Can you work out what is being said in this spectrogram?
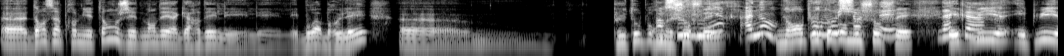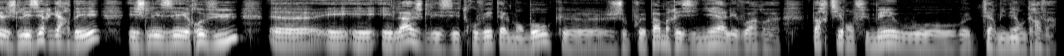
dans un premier temps, j'ai demandé à garder les, les, les bois brûlés plutôt pour me chauffer. Ah non, non plutôt pour, me chauffer. Et puis et puis je les ai regardés et je les ai revus euh, et, et, et, là je les ai trouvés tellement beaux que je pouvais pas me résigner à les voir euh, partir en fumée ou, terminer en gravat.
